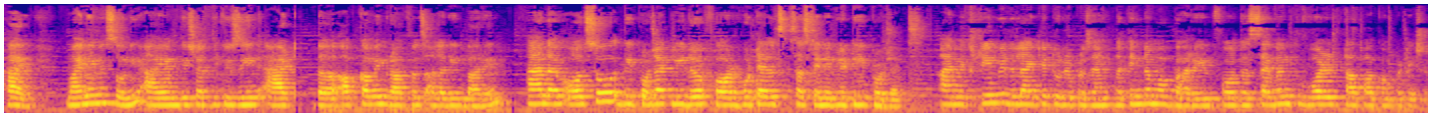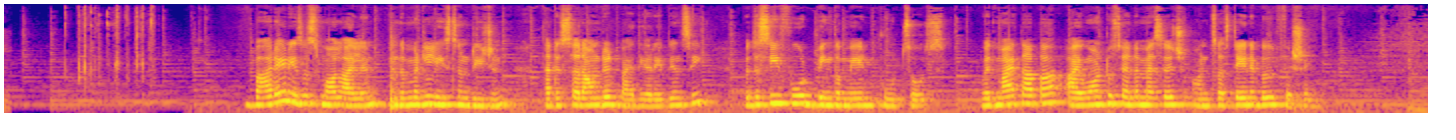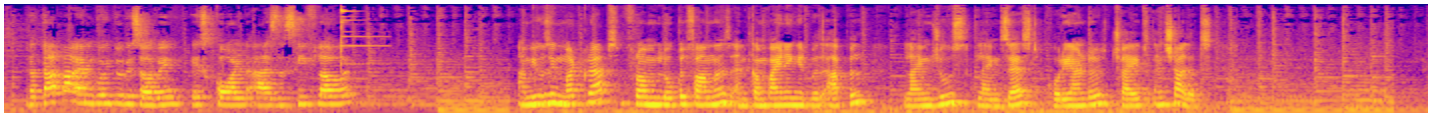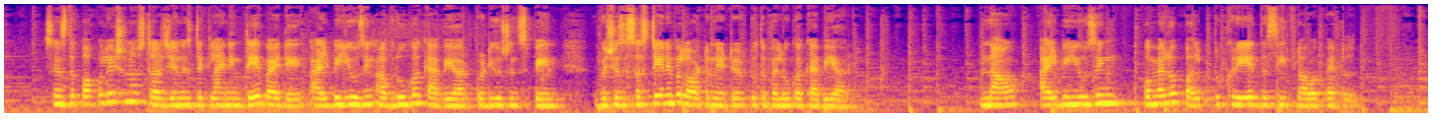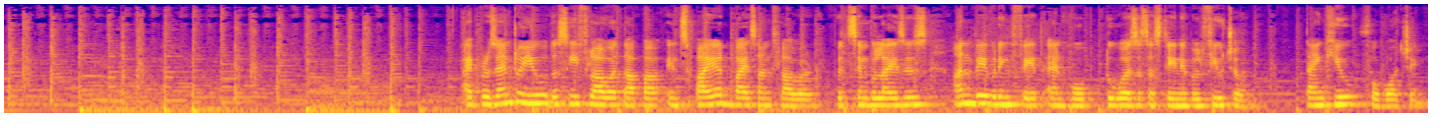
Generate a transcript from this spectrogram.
Hi, my name is Soni. I am the chef de cuisine at the upcoming Raffles Al Areen Bahrain and I'm also the project leader for hotels sustainability projects. I am extremely delighted to represent the Kingdom of Bahrain for the 7th World Tapa competition. Bahrain is a small island in the Middle Eastern region that is surrounded by the Arabian Sea, with the seafood being the main food source. With my tapa, I want to send a message on sustainable fishing. The tapa I'm going to be serving is called as the sea flower. I'm using mud crabs from local farmers and combining it with apple, lime juice, lime zest, coriander, chives and shallots. Since the population of sturgeon is declining day by day, I'll be using Avruga caviar produced in Spain, which is a sustainable alternative to the beluga caviar. Now, I'll be using pomelo pulp to create the sea flower petal. I present to you the sea flower tapa inspired by sunflower, which symbolizes unwavering faith and hope towards a sustainable future. Thank you for watching.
